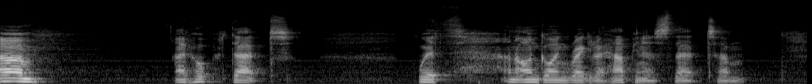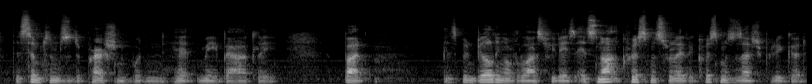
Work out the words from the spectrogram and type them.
Um, I'd hope that with an ongoing regular happiness that um, the symptoms of depression wouldn't hit me badly. But it's been building over the last few days. It's not Christmas related. Christmas was actually pretty good.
